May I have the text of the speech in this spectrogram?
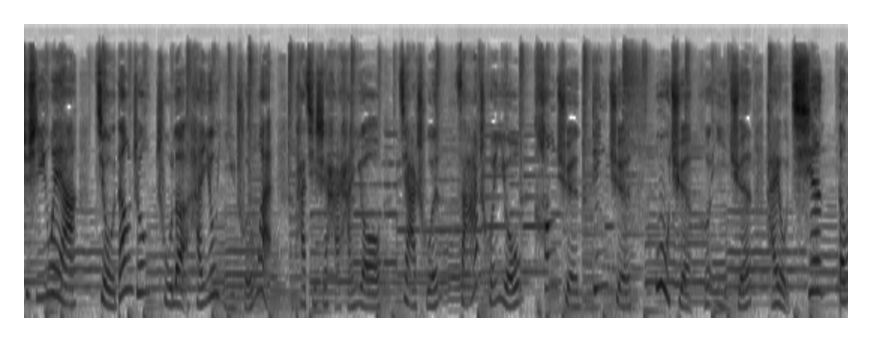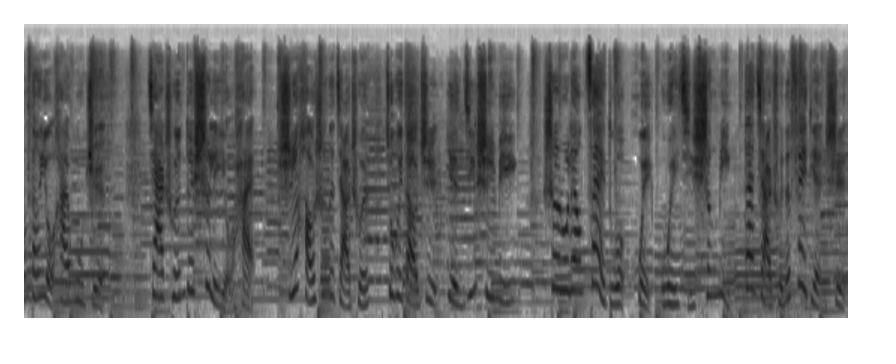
这是因为啊，酒当中除了含有乙醇外，它其实还含有甲醇、杂醇油、糠醛、丁醛、戊醛和乙醛，还有铅等等有害物质。甲醇对视力有害，十毫升的甲醇就会导致眼睛失明，摄入量再多会危及生命。但甲醇的沸点是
